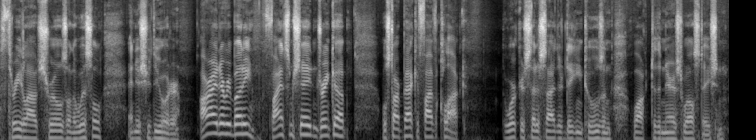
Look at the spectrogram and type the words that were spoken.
three loud shrills on the whistle and issued the order. All right, everybody, find some shade and drink up. We'll start back at five o'clock. The workers set aside their digging tools and walked to the nearest well station.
